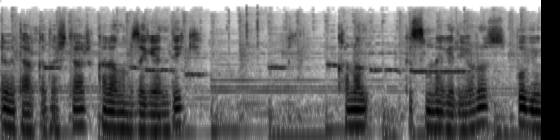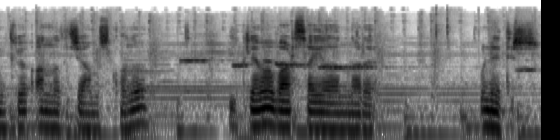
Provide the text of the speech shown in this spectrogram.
Evet arkadaşlar kanalımıza geldik. Kanal kısmına geliyoruz. Bugünkü anlatacağımız konu yükleme varsayılanları. Bu nedir?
